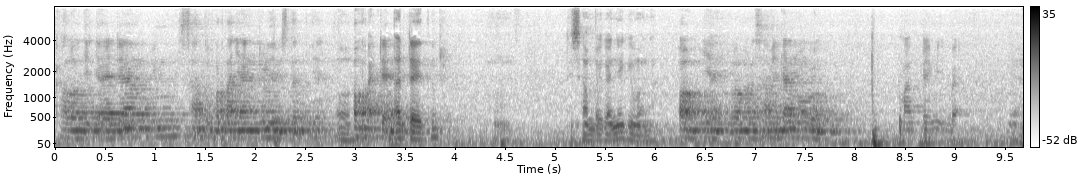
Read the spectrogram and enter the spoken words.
Kalau tidak ada mungkin satu pertanyaan dulu ya Ustaz ya. Oh, Oh, ada. Ada itu. Disampaikannya gimana? Oh iya, kalau mau sampaikan monggo. Maaf Mbak. Ya.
